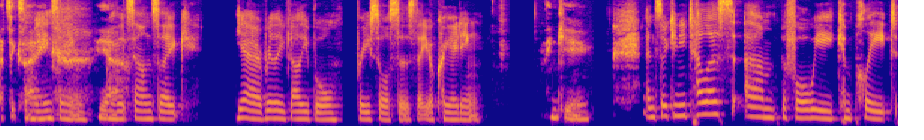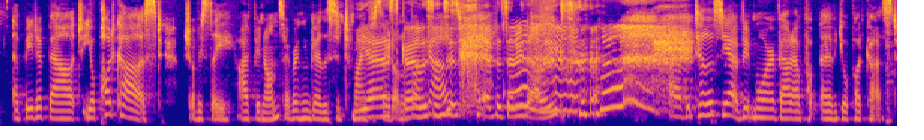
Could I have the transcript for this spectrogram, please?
that's exciting. Amazing. Yeah. Well, it sounds like, yeah, really valuable resources that you're creating. Thank you. And so, can you tell us um, before we complete a bit about your podcast, which obviously I've been on, so everyone can go listen to my yes, episode on the podcast. Episode with Alex. uh, but tell us, yeah, a bit more about our uh, your podcast.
